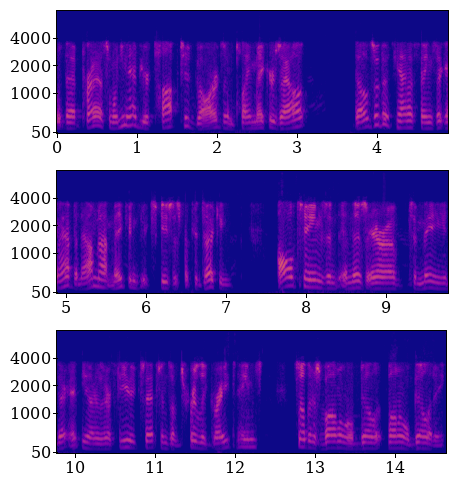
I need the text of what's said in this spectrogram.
with that press. When you have your top two guards and playmakers out, those are the kind of things that can happen. Now, I'm not making excuses for Kentucky. all teams in, in this era, to me, there you know there are a few exceptions of truly great teams, so there's vulnerability. vulnerability.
